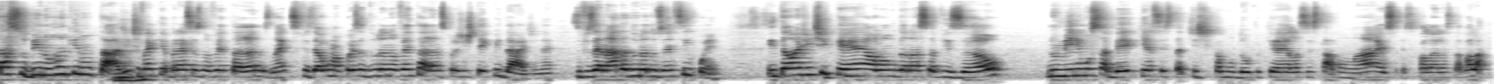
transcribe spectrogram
Tá subindo o ranking não tá? A gente vai quebrar esses 90 anos, né? Que se fizer alguma coisa dura 90 anos pra gente ter equidade, né? Se fizer nada dura 250. Então a gente quer, ao longo da nossa visão, no mínimo saber que essa estatística mudou porque elas estavam lá, a escola ela estava lá.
